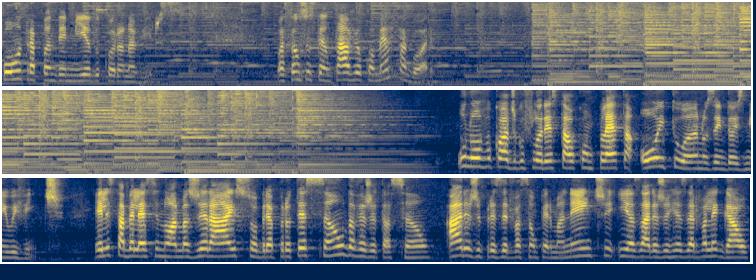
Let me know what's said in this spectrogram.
contra a pandemia do coronavírus. O Ação Sustentável começa agora. O novo Código Florestal completa oito anos em 2020. Ele estabelece normas gerais sobre a proteção da vegetação, áreas de preservação permanente e as áreas de reserva legal,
